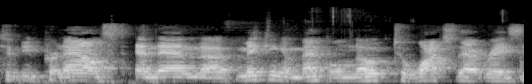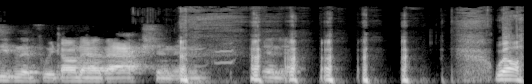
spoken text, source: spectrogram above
to be pronounced, and then uh, making a mental note to watch that race, even if we don't have action in, in it. Well,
